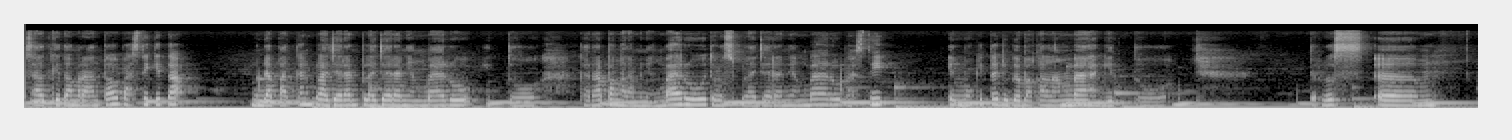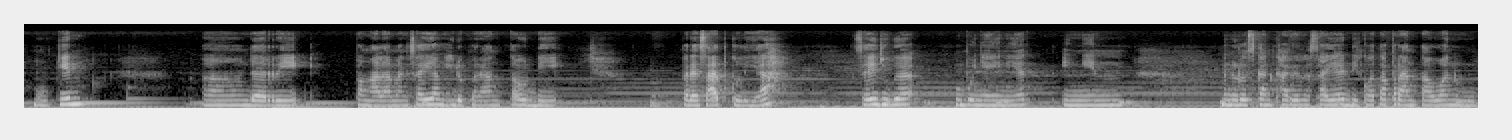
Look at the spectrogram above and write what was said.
saat kita merantau pasti kita mendapatkan pelajaran-pelajaran yang baru itu karena pengalaman yang baru terus pelajaran yang baru pasti ilmu kita juga bakal nambah gitu. Terus um, mungkin um, dari pengalaman saya yang hidup merantau di pada saat kuliah saya juga mempunyai niat ingin meneruskan karir saya di kota perantauan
